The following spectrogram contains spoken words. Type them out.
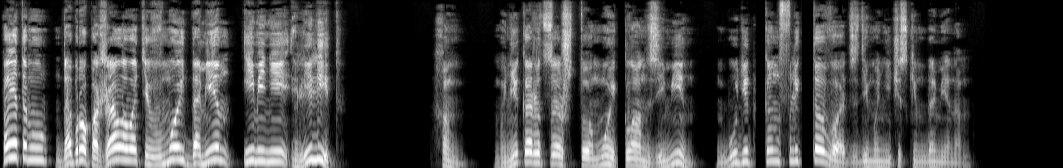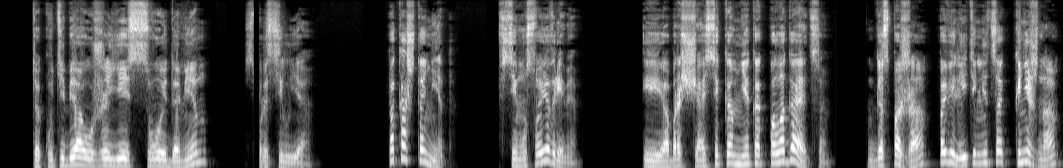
«Поэтому добро пожаловать в мой домен имени Лилит». «Хм, мне кажется, что мой клан Зимин будет конфликтовать с демоническим доменом». «Так у тебя уже есть свой домен?» — спросил я. «Пока что нет. Всему свое время. И обращайся ко мне, как полагается. Госпожа, повелительница, княжна,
